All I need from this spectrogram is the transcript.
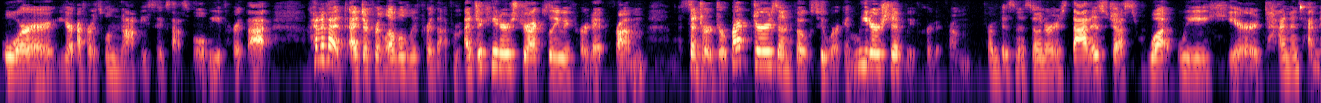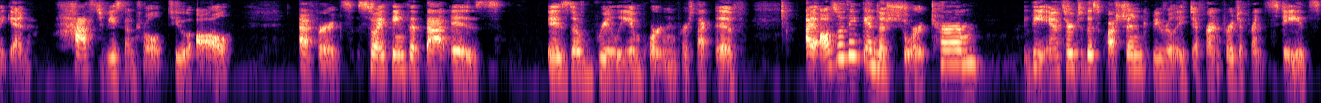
or your efforts will not be successful. We've heard that kind of at, at different levels. We've heard that from educators directly. We've heard it from center directors and folks who work in leadership. We've heard it from, from business owners. That is just what we hear time and time again has to be central to all efforts. So I think that that is is a really important perspective. I also think in the short term, the answer to this question could be really different for different states,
